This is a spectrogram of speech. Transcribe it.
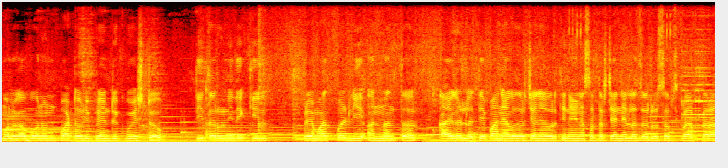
मुलगा बनवून पाठवली फ्रेंड रिक्वेस्ट ती तरुणी देखील प्रेमात पडली आणि नंतर काय घडलं ते पाहण्या अगोदर चॅनलवरती नवीन असाल तर चॅनलला जरूर सबस्क्राईब करा.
